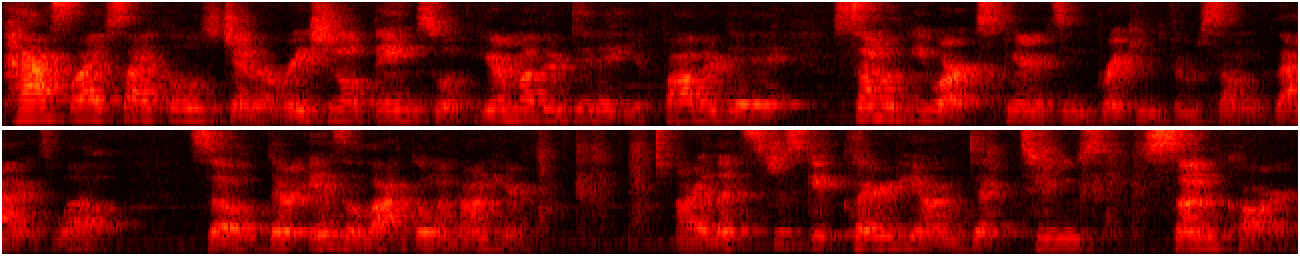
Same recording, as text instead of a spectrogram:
past life cycles, generational things. So if your mother did it, your father did it, some of you are experiencing breaking through some of that as well. So there is a lot going on here. All right, let's just get clarity on deck two's sun card.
